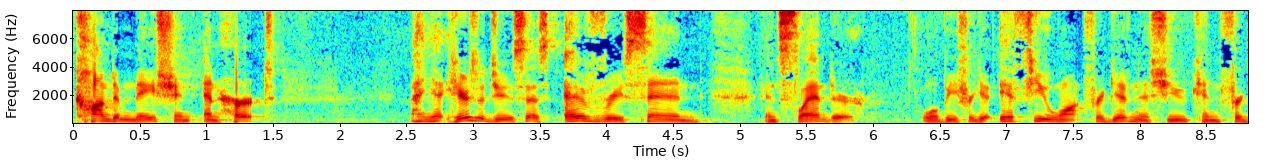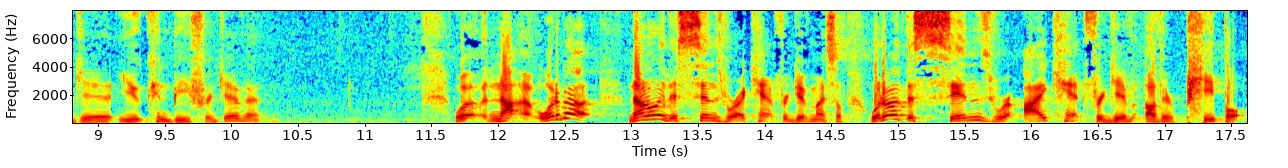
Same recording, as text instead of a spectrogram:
condemnation and hurt. And yet, here's what Jesus says every sin and slander will be forgiven. If you want forgiveness, you can, forgive, you can be forgiven. Well, not, what about not only the sins where I can't forgive myself, what about the sins where I can't forgive other people?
